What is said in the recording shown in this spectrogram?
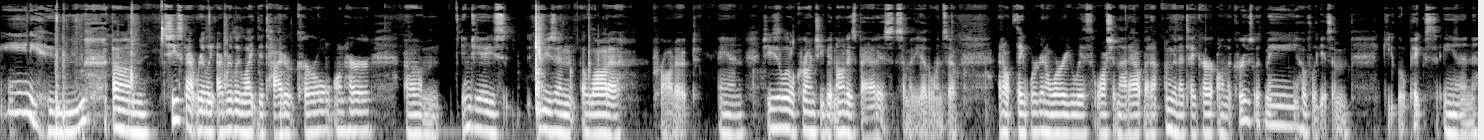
anywho, um, she's got really, I really like the tighter curl on her. Um, MGA's using a lot of product and she's a little crunchy, but not as bad as some of the other ones. So I don't think we're going to worry with washing that out, but I'm going to take her on the cruise with me. Hopefully get some cute little pics in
